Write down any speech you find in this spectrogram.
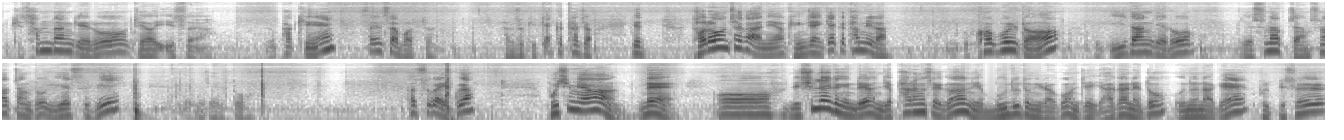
이렇게 3단계로 되어 있어요. 그리고 파킹, 센서 버튼, 변속기 깨끗하죠. 이게 더러운 차가 아니에요. 굉장히 깨끗합니다. 컵 홀더, 2단계로 이제 수납장, 수납장도 USB 이제 또 할 수가 있고요. 보시면 네. 어, 이제 실내 등인데요. 이제 파란색은 이제 무드 등이라고 이제 야간에도 은은하게 불빛을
